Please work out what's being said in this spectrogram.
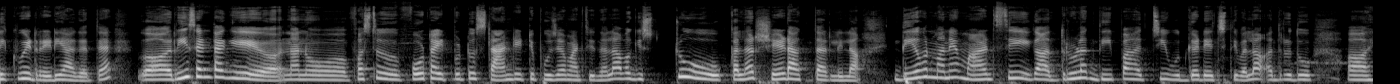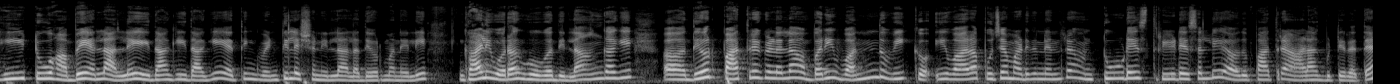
ಲಿಕ್ವಿಡ್ ರೆಡಿ ಆಗುತ್ತೆ. ರೀಸೆಂಟಾಗಿ ನಾನು ಫಸ್ಟ್ ಫೋಟೋ ಇಟ್ಬಿಟ್ಟು ಸ್ಟ್ಯಾಂಡ್ ಇಟ್ಟು ಪೂಜೆ ಮಾಡ್ತಿದ್ನಲ್ಲ, ಅವಾಗ ಇಷ್ಟು ಕಲರ್ ಶೇಡ್ ಆಗ್ತಾ ಇರಲಿಲ್ಲ. ದೇವ್ರ ಮನೆ ಮಾಡಿಸಿ ಈಗ ಅದ್ರೊಳಗೆ ದೀಪ ಹಚ್ಚಿ ಉದ್ಗಡೆ ಹಚ್ತೀವಲ್ಲ, ಅದ್ರದ್ದು ಹೀಟು ಹಬೆ ಎಲ್ಲ ಅಲ್ಲೇ ಇದಾಗಿ ಇದಾಗಿ ಐ ಥಿಂಕ್ ವೆಂಟಿಲೇಷನ್ ಇಲ್ಲ ಅಲ್ಲ ದೇವ್ರ ಮನೆಯಲ್ಲಿ ಗಾಳಿ ಹೊರಗೆ ಹೋಗೋದಿಲ್ಲ. ಹಂಗಾಗಿ ದೇವ್ರ ಪಾತ್ರೆಗಳೆಲ್ಲ ಬರೀ ಒಂದು ವೀಕ್ ಈ ವಾರ ಪೂಜೆ ಮಾಡಿದ್ದೀನಿ ಅಂದರೆ ಒಂದು ಟೂ ಡೇಸ್ ತ್ರೀ ಡೇಸಲ್ಲಿ ಅದು ಪಾತ್ರೆ ಹಾಳಾಗ್ಬಿಟ್ಟಿರತ್ತೆ.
